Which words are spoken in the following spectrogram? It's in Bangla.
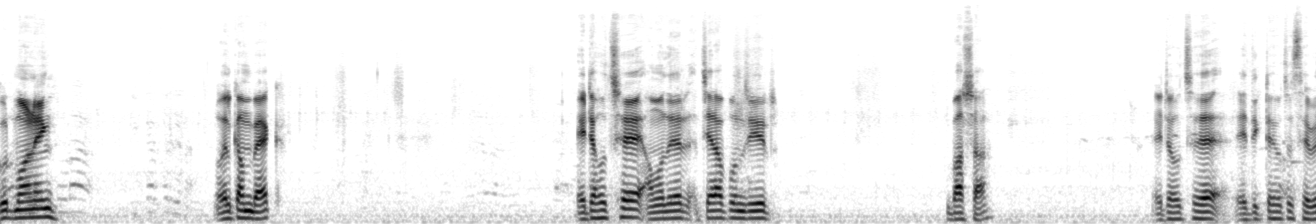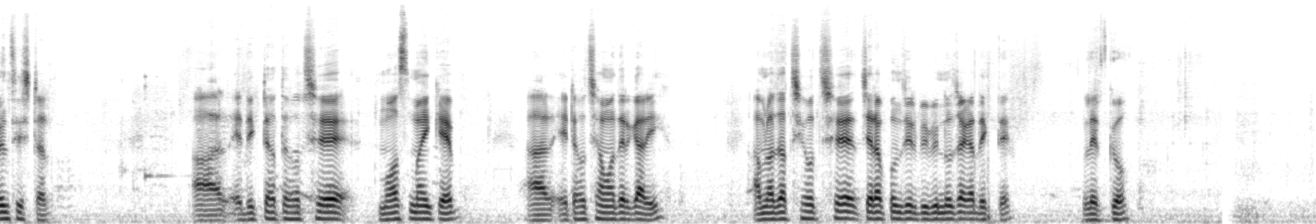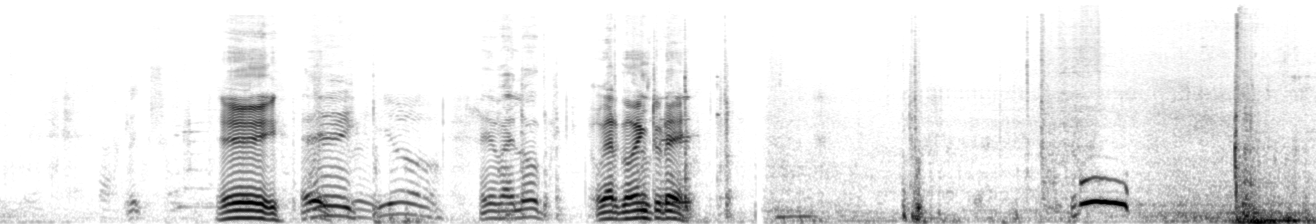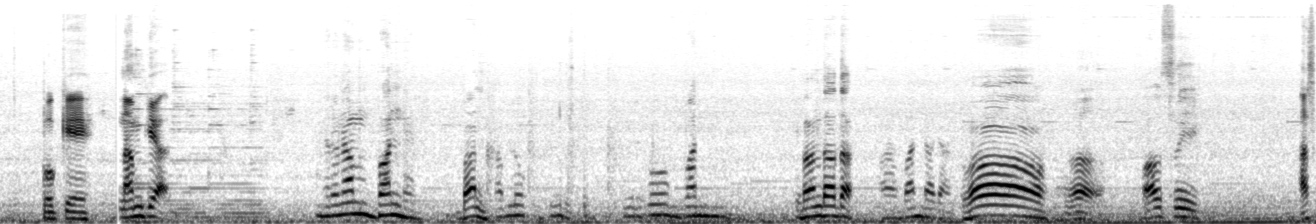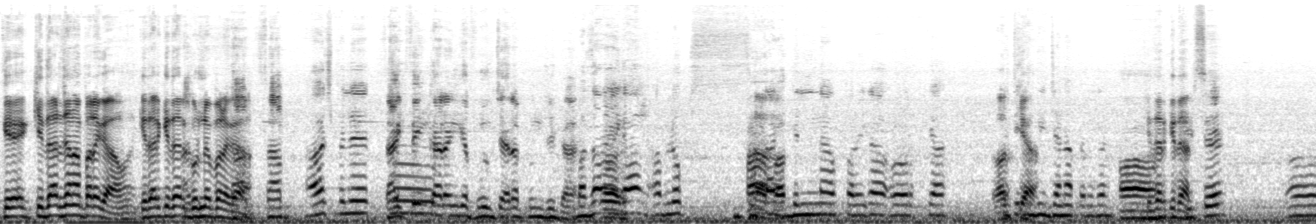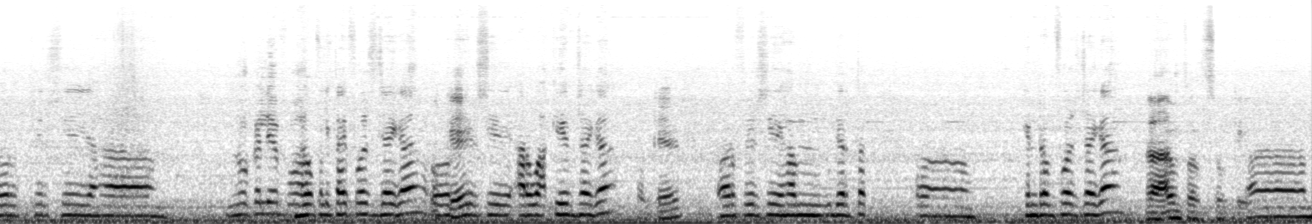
গুড মর্নিং ওয়েলকাম ব্যাক এটা হচ্ছে আমাদের চেরাপুঞ্জির বাসা। এটা হচ্ছে এই দিকটা হচ্ছে সেভেন সিস্টার আর এদিকটাতে হচ্ছে মস মাই ক্যাব আর এটা হচ্ছে আমাদের গাড়ি। আমরা যাচ্ছি হচ্ছে চেরাপুঞ্জির বিভিন্ন জায়গা দেখতে। Let's go Hey, Hey, hey. भाई लोग we are going today. Okay नाम क्या मेरा नाम बन है। बन? आप लोग मेरे को बन बन दादा? हाँ, बन दादा। वाह। वाह स्वीट आज के किधर जाना पड़ेगा? किधर किधर घूमने पड़ेगा? आज पहले तो करेंगे फुल चेरापूंजी का बाज़ार आएगा आप लोग हाँ, मिलना पड़ेगा और क्या? और क्या? भी जाना पड़ेगा। हाँ, किधर- किधर? फिर से? और फिर से यहाँ फॉल्स। जाएगा और। फिर से अरवा केव जाएगा। ओके। और फिर से हम उधर तक किंड्रम फॉल्स जाएगा। हाँ।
